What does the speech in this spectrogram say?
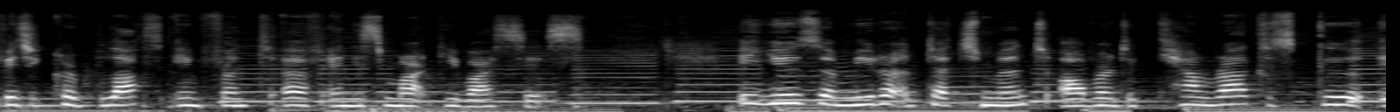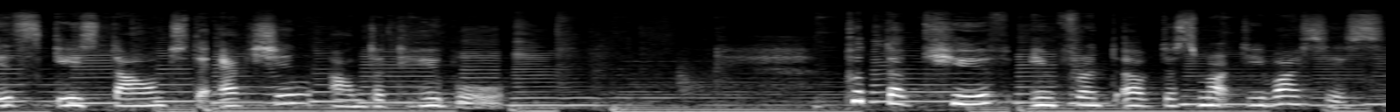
physical blocks in front of any smart devices. It uses a mirror attachment over the camera to scoot its gaze down to the action on the table. Put the cube in front of the smart devices.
